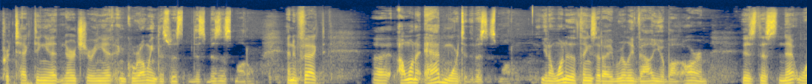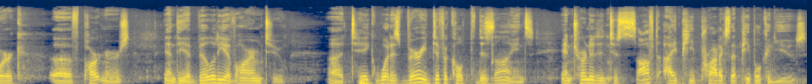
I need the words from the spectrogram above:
protecting it, nurturing it, and growing this, this business model. And in fact, uh, I want to add more to the business model. You know, one of the things that I really value about ARM is this network of partners and the ability of ARM to uh, take what is very difficult designs and turn it into soft IP products that people could use.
